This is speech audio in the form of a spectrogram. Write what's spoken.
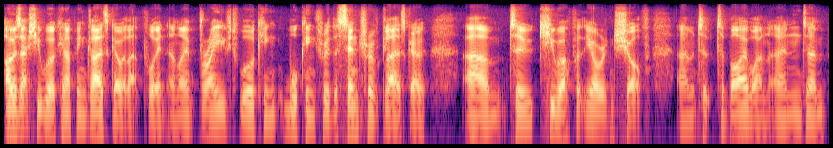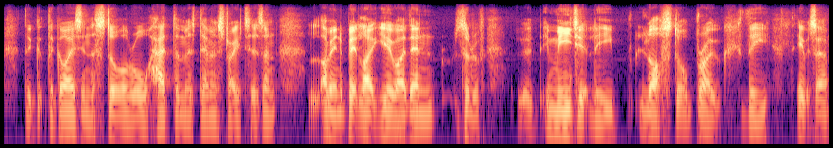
I was actually working up in Glasgow at that point, and I braved working walking through the centre of Glasgow um, to queue up at the Orange shop um, to, to buy one, and um, the the guys in the store all had them as demonstrators, and I mean, a bit like you, I then sort of immediately lost or broke the. It was a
